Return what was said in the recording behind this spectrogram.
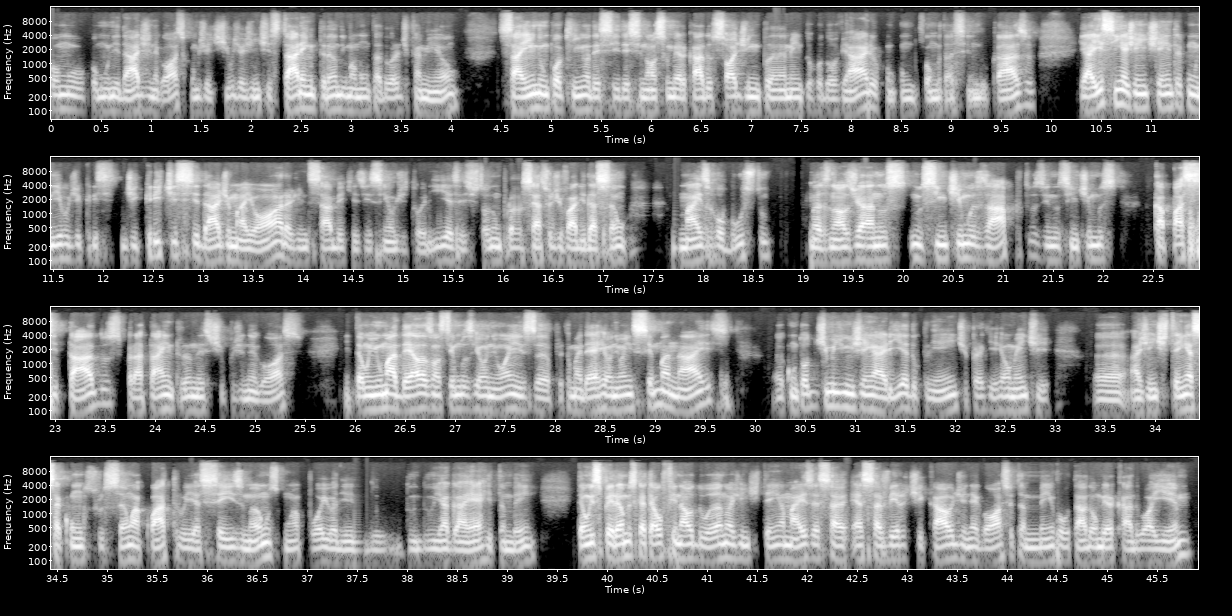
como comunidade de negócio, como objetivo de a gente estar entrando em uma montadora de caminhão, saindo um pouquinho desse, desse nosso mercado só de implemento rodoviário, como está sendo o caso. E aí sim a gente entra com um nível de, de criticidade maior, a gente sabe que existem auditorias, existe todo um processo de validação mais robusto, mas nós já nos, nos sentimos aptos e nos sentimos capacitados para estar tá entrando nesse tipo de negócio. Então, em uma delas, nós temos reuniões, eh, para ter uma ideia, reuniões semanais uh, com todo o time de engenharia do cliente, para que realmente uh, a gente tenha essa construção a quatro e a seis mãos, com apoio ali do, do, do, IHR também. Então, esperamos que até o final do ano a gente tenha mais essa, essa vertical de negócio também voltado ao mercado OEM.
